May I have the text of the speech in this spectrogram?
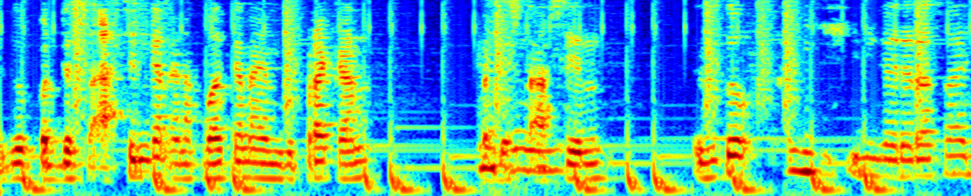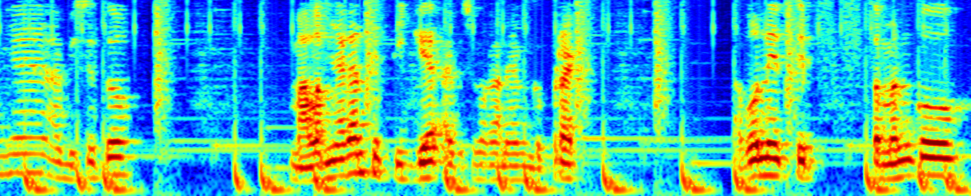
Itu pedes asin kan enak banget kan ayam geprek kan. Pedes Mm-mm. asin itu tuh ih ini nggak ada rasanya. Habis itu malamnya kan shift tiga habis makan ayam geprek. Aku nitip temanku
